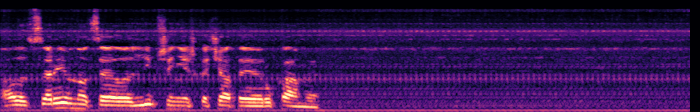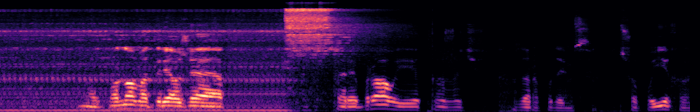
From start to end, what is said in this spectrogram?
Але все рівно це ліпше, ніж качати руками. Манометр я вже перебрав і, кажуть, зараз подивимося, що поїхали.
